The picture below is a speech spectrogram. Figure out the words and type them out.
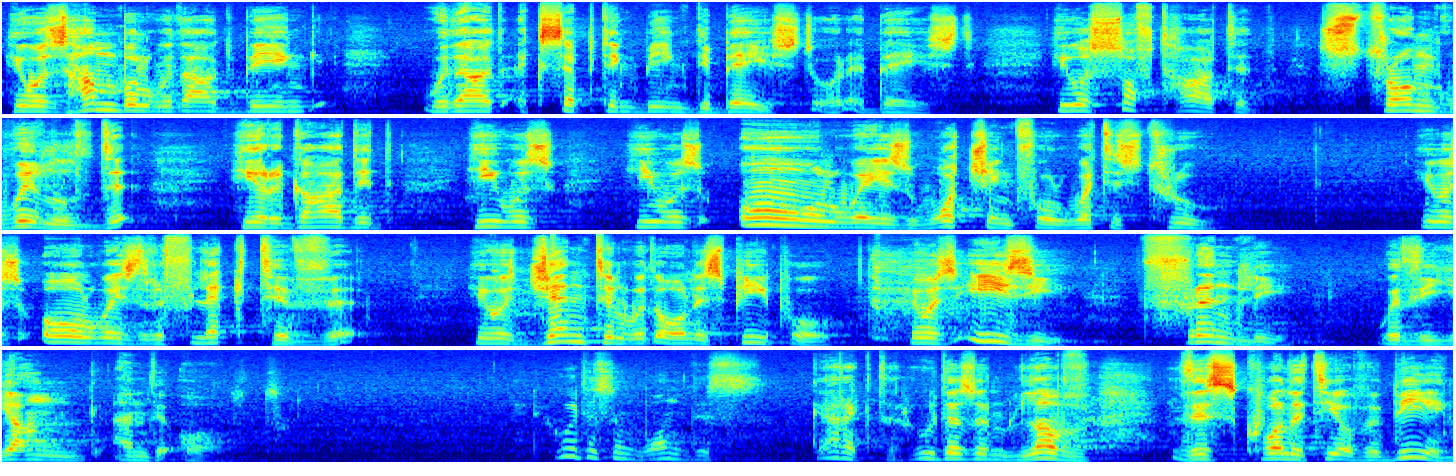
He was humble without being without accepting being debased or abased. He was soft-hearted, strong-willed. He regarded he was he was always watching for what is true. He was always reflective. He was gentle with all his people. He was easy, friendly with the young and the old. Who doesn't want this character? Who doesn't love this quality of a being?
